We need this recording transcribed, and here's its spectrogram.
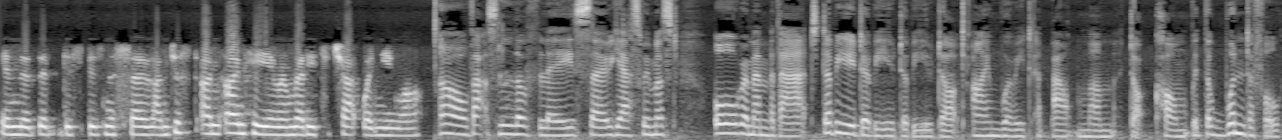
in the, the, this business, so I'm just I'm I'm here and ready to chat when you are. Oh, that's lovely. So yes, we must all remember that www.imworriedaboutmum.com with the wonderful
